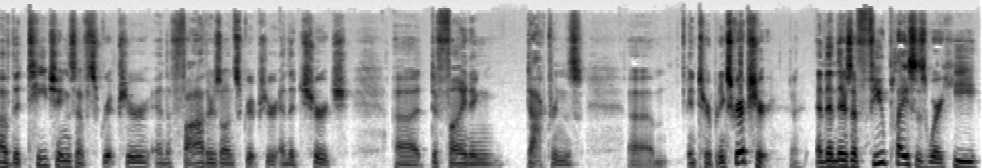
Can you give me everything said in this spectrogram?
of the teachings of Scripture and the fathers on Scripture and the church uh, defining doctrines, um, interpreting Scripture. And then there's a few places where he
